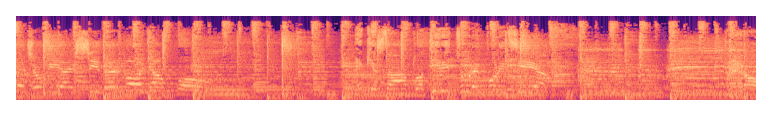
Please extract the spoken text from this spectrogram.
Andare in seggio via e si vergogna un po', e chi è stato addirittura in polizia. Però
